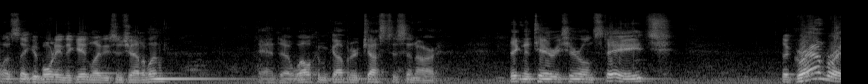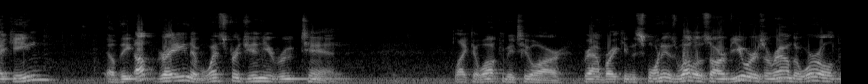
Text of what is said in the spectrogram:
I want to say good morning again, ladies and gentlemen, and uh, welcome Governor Justice and our dignitaries here on stage. The groundbreaking of the upgrading of West Virginia Route 10. I'd like to welcome you to our groundbreaking this morning, as well as our viewers around the world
